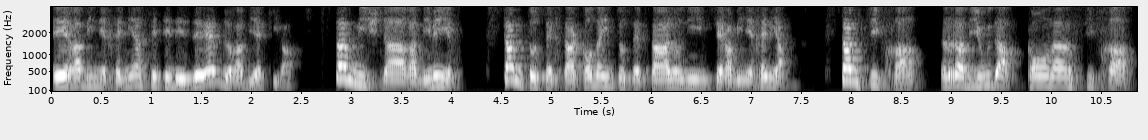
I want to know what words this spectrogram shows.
et Rabbi Nechemia, c'était des élèves de Rabbi Akiva. Stam Mishnah, Rabbi Meir. Stam Tosefta, quand on a une Tosefta anonyme, c'est Rabbi Nechemia. Stam Sifra, Rabbi Yehuda. Quand on a un Sifra,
